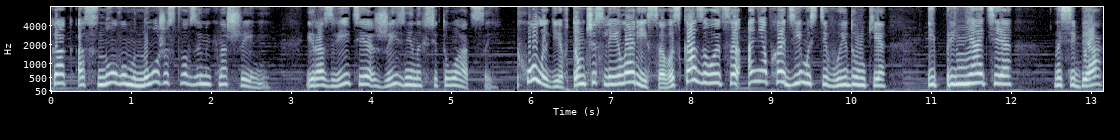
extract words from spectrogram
как основу множества взаимоотношений и развития жизненных ситуаций. Психологи, в том числе и Лариса, высказываются о необходимости выдумки и принятия на себя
